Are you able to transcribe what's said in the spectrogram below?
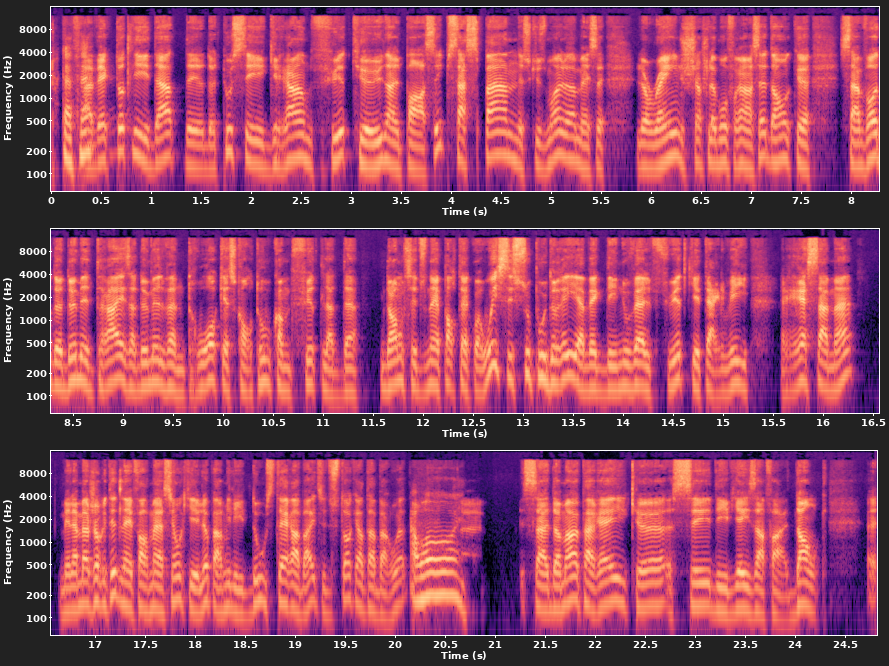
tout à fait. Avec toutes les dates de, de toutes ces grandes fuites qu'il y a eu dans le passé. Puis ça spanne, excuse-moi, là, mais c'est le range, je cherche le mot français. Donc, euh, ça va de 2013 à 2023. Qu'est-ce qu'on trouve comme fuite là-dedans? Donc, c'est du n'importe quoi. Oui, c'est saupoudré avec des nouvelles fuites qui est arrivé récemment mais la majorité de l'information qui est là parmi les 12 terabytes, c'est du stock en tabarouette. Ah ouais, ouais. Euh, ça demeure pareil que c'est des vieilles affaires. Donc, ça,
